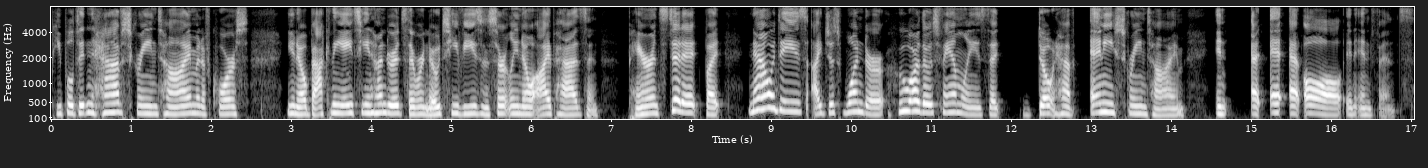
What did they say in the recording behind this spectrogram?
people didn't have screen time. And of course, you know, back in the 1800s, there were no TVs and certainly no iPads, and parents did it. But nowadays, I just wonder who are those families that don't have any screen time in at, at, at all in infants.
